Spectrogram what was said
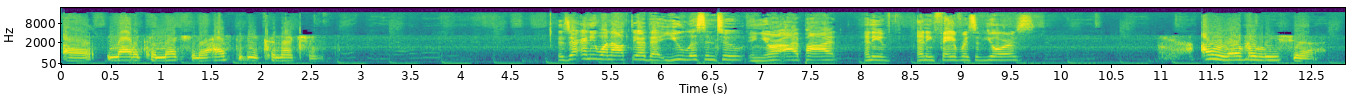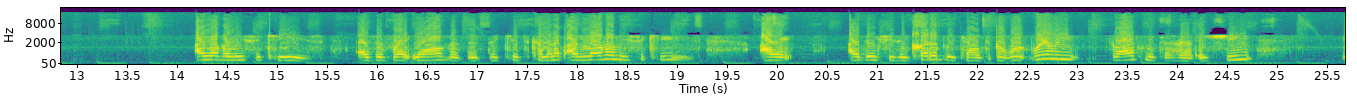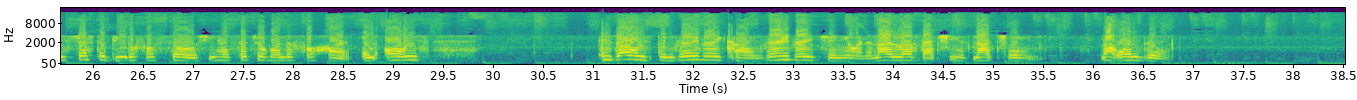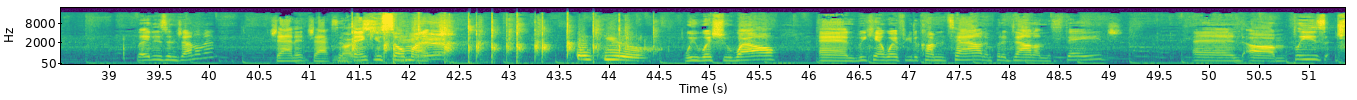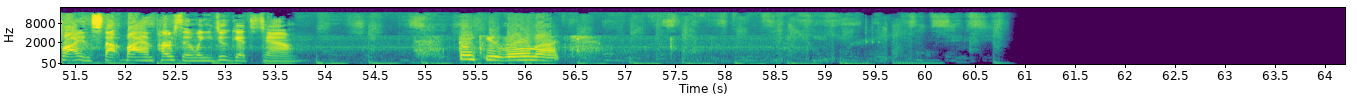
uh, not a connection. There has to be a connection. Is there anyone out there that you listen to in your iPod? Any of any favorites of yours? I love Alicia. I love Alicia Keys. As of right now, the, the, the kids coming up, I love Alicia Keys. I I think she's incredibly talented, but what really drives me to her is she is just a beautiful soul. She has such a wonderful heart and always has always been very, very kind, very, very genuine, and I love that. She has not changed. Not one bit. Ladies and gentlemen, Janet Jackson. Nice. Thank you so much. Yeah. Thank you. We wish you well, and we can't wait for you to come to town and put it down on the stage. And um, please try and stop by in person when you do get to town. Thank you very much.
